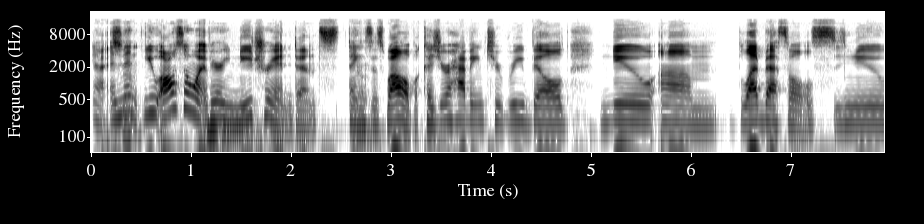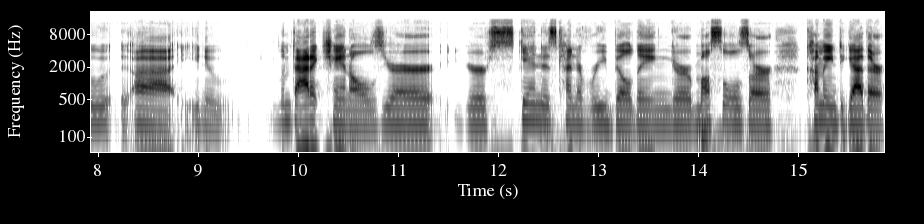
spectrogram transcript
Yeah, and So- then you also want very nutrient dense things as well because you're having to rebuild new um, blood vessels, new uh, you know lymphatic channels. Your your skin is kind of rebuilding. Your muscles are coming together,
